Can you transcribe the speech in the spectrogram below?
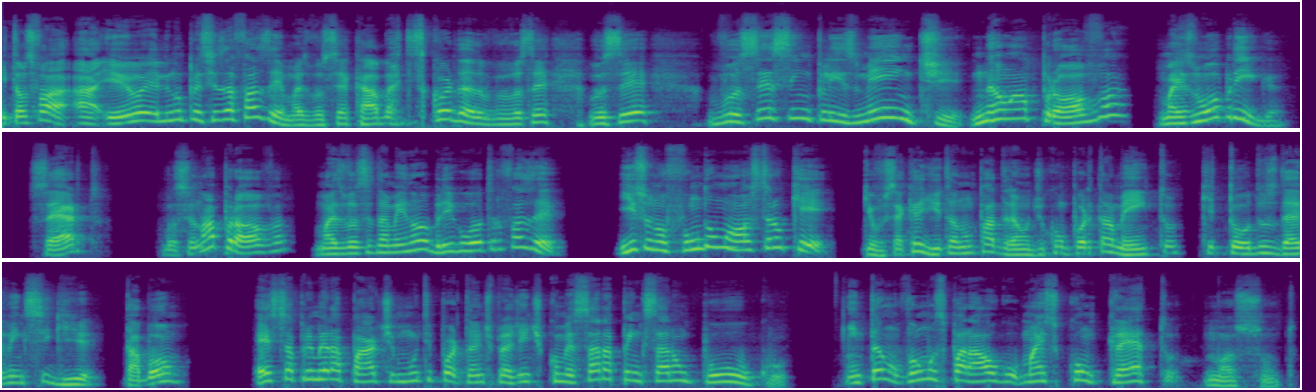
Então você fala, ah, eu, ele não precisa fazer, mas você acaba discordando. Você, você, você simplesmente não aprova, mas não obriga, certo? Você não aprova, mas você também não obriga o outro a fazer. Isso, no fundo, mostra o quê? Que você acredita num padrão de comportamento que todos devem seguir, tá bom? Essa é a primeira parte muito importante para a gente começar a pensar um pouco. Então, vamos para algo mais concreto no assunto,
